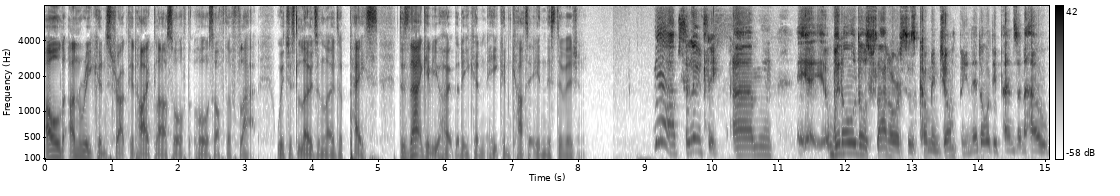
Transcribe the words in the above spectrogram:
old, unreconstructed, high class horse off the flat with just loads and loads of pace. Does that give you hope that he can he can cut it in this division? Yeah, absolutely. Um, with all those flat horses coming jumping, it all depends on how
